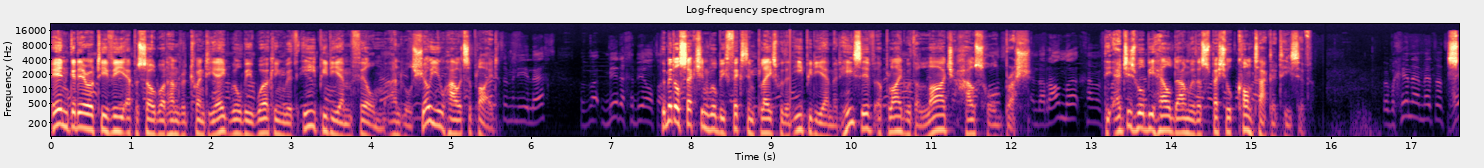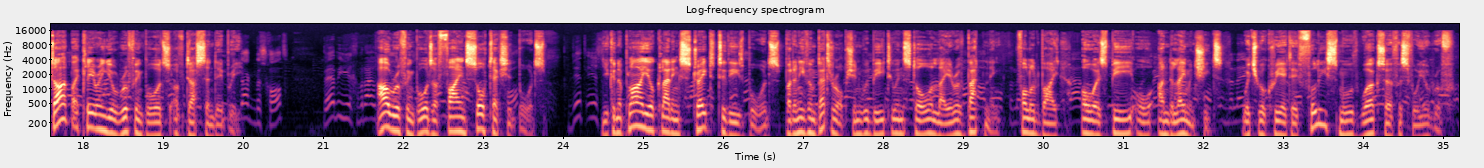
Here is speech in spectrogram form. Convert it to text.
In Gadero TV episode 128 we'll be working with EPDM film and we'll show you how it's applied. The middle section will be fixed in place with an EPDM adhesive applied with a large household brush. The edges will be held down with a special contact adhesive. Start by clearing your roofing boards of dust and debris. Our roofing boards are fine saw textured boards. You can apply your cladding straight to these boards, but an even better option would be to install a layer of battening, followed by OSB or underlayment sheets, which will create a fully smooth work surface for your roof.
